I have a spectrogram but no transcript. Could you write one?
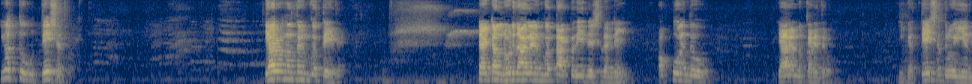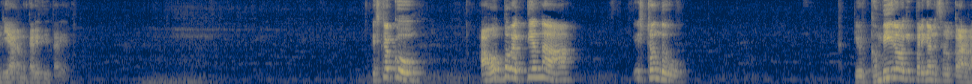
ಇವತ್ತು ದೇಶದ ಯಾರು ಅಂತ ನಿಮ್ಗೆ ಗೊತ್ತೇ ಇದೆ. ಟೈಟಲ್ ನೋಡಿದಾಗಲೇ ನಿಮ್ಗೆ ಗೊತ್ತಾಗ್ತದೆ ಈ ದೇಶದಲ್ಲಿ. ಪಪ್ಪು ಎಂದು ಯಾರನ್ನು ಕರೆದರು? ಈಗ ದೇಶದ್ರೋಹಿ ಎಂದು ಯಾರನ್ನು ಕರೆದಿದ್ದಾರೆ ಇಷ್ಟಕ್ಕೂ ಆ ಒಬ್ಬ ವ್ಯಕ್ತಿಯನ್ನ ಇಷ್ಟೊಂದು ಇವರು ಗಂಭೀರವಾಗಿ ಪರಿಗಣಿಸಲು ಕಾರಣ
